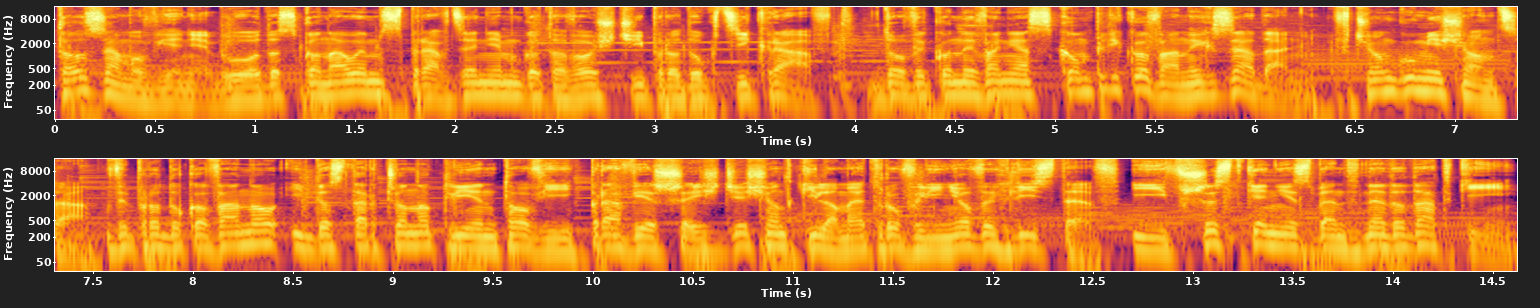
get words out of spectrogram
To zamówienie było doskonałym sprawdzeniem gotowości produkcji Kraft do wykonywania skomplikowanych zadań. W ciągu miesiąca wyprodukowano i dostarczono klientowi prawie 60 km liniowych listew i wszystkie niezbędne dodatki.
